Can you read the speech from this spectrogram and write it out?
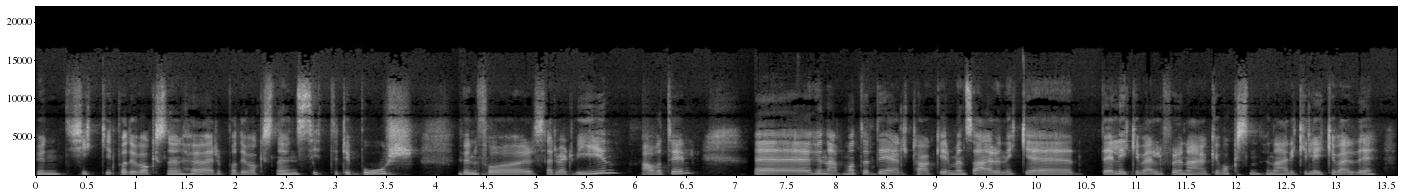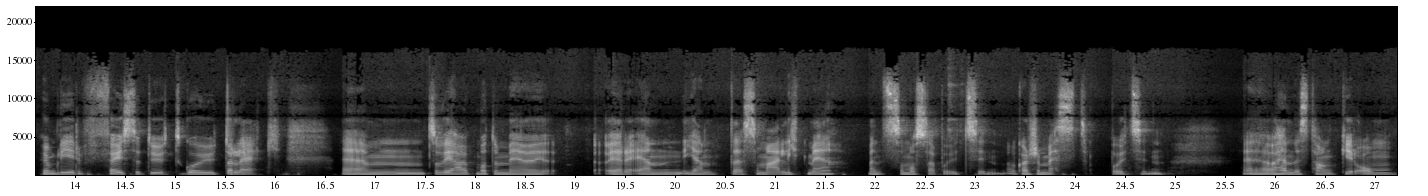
Hun kikker på de voksne, hun hører på de voksne, hun sitter til bords. Hun får servert vin, av og til. Eh, hun er på en måte deltaker, men så er hun ikke det likevel, for hun er jo ikke voksen. Hun er ikke likeverdig. Hun blir føyset ut. Gå ut og lek. så vi har på en måte med å gjøre en jente som er litt med, men som også er på utsiden. Og kanskje mest på utsiden. Eh, og hennes tanker om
